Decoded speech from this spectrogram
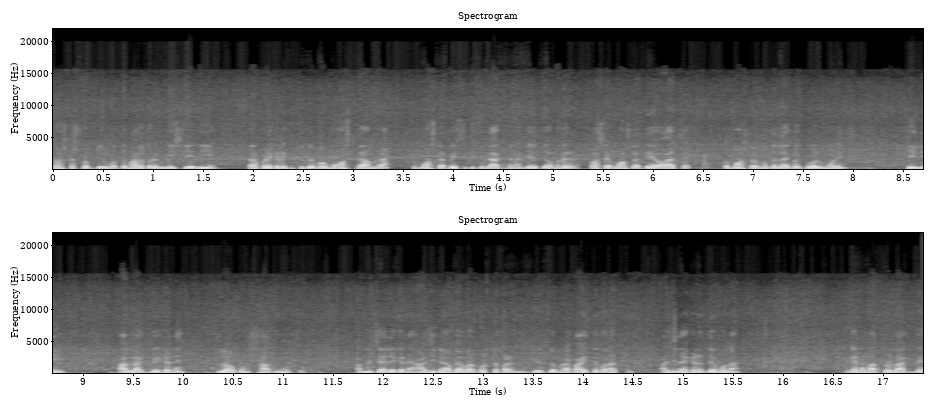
সসটা সবজির মধ্যে ভালো করে মিশিয়ে নিয়ে, তারপর এখানে কিছু দেবো মশলা আমরা। তো মশলা বেশি কিছু লাগবে না, যেহেতু আমাদের সসে মশলা দেওয়া আছে, তো মশলার মধ্যে লাগবে গোলমরিচ, চিনি আর লাগবে এখানে লবণ, স্বাদ মতো। আপনি চাইলে এখানে আজিনাও ব্যবহার করতে পারেন, যেহেতু আমরা বাড়িতে বানাচ্ছি, আজিনা এখানে দেবো না। এখানে মাত্র লাগবে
